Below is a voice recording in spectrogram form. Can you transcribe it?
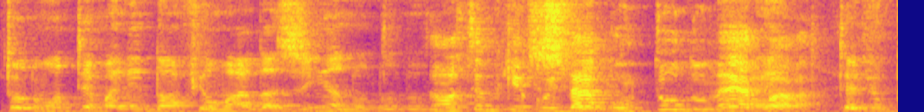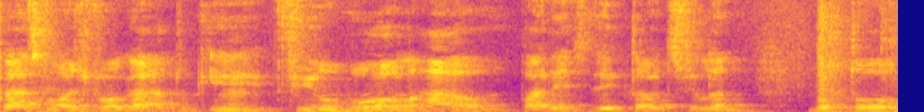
todo mundo tem mania de dar uma filmadazinha no. no, no Nós temos que cuidar com tudo, né? Aí. Teve um caso de um advogado que ah. filmou lá, um parente dele que estava desfilando, botou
